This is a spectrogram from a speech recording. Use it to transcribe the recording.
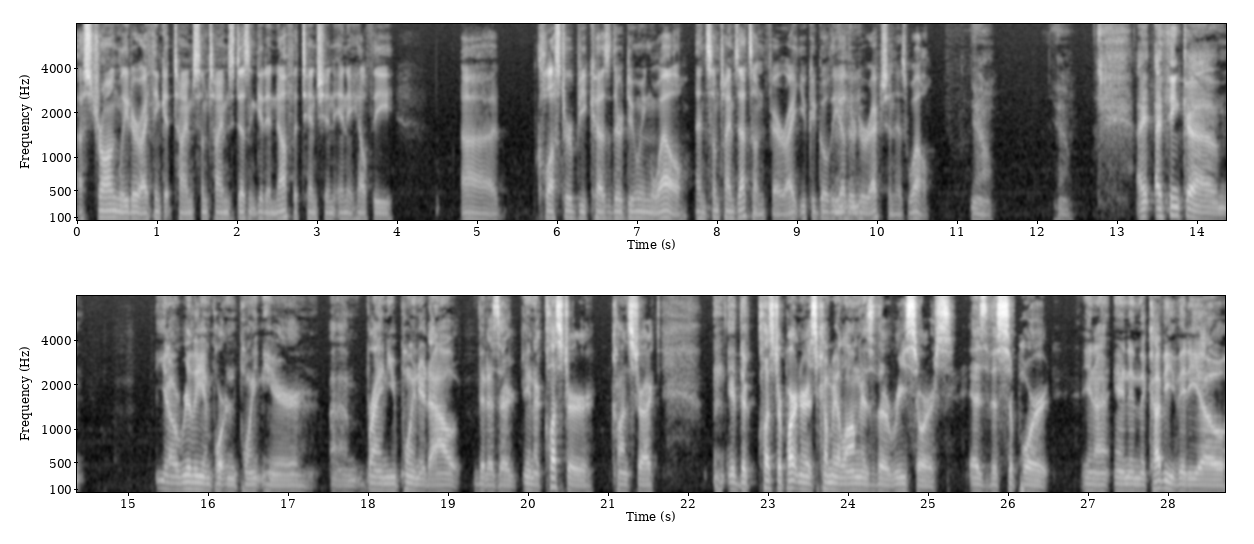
a strong leader, I think at times sometimes doesn't get enough attention in a healthy uh, cluster because they're doing well. And sometimes that's unfair, right? You could go the mm-hmm. other direction as well. Yeah. Yeah. I, I think, um, you know, really important point here, um, Brian, you pointed out that as a, in a cluster construct, the cluster partner is coming along as the resource, as the support, you know, and in the Covey video,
